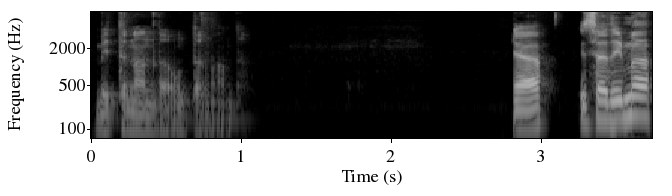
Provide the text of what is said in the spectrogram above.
miteinander, untereinander. Ja, ist halt immer,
